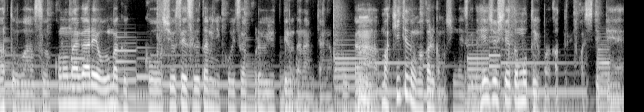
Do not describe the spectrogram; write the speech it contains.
あとはそうこの流れをうまくこう修正するためにこいつがこれを言ってるんだなみたいなことが、うん、まあ聞いてても分かるかもしれないですけど編集してるともっとよく分かったりとかしてて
